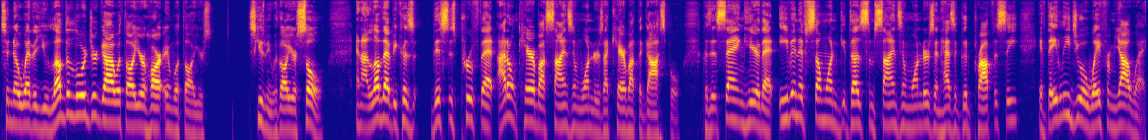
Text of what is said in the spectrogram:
to know whether you love the Lord your God with all your heart and with all your excuse me, with all your soul. And I love that because this is proof that I don't care about signs and wonders. I care about the gospel. Because it's saying here that even if someone does some signs and wonders and has a good prophecy, if they lead you away from Yahweh,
